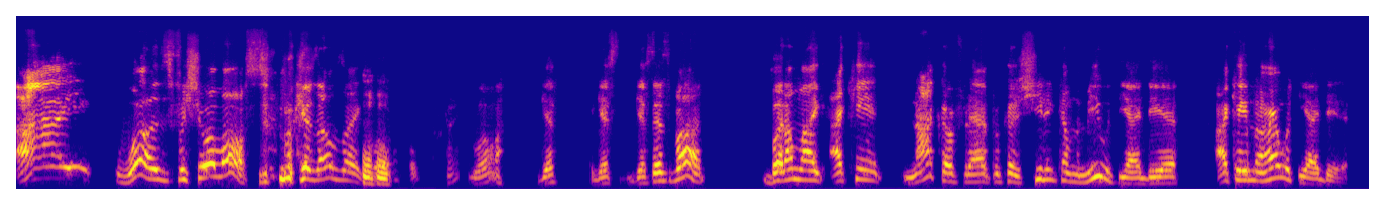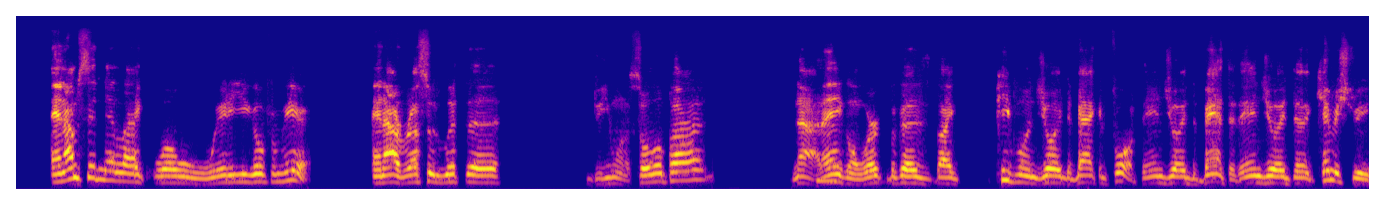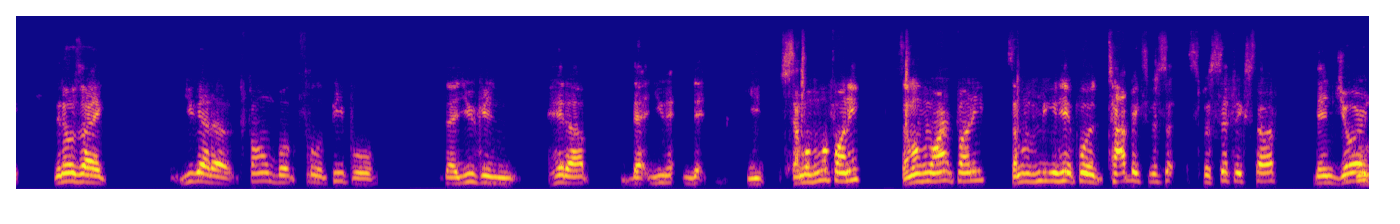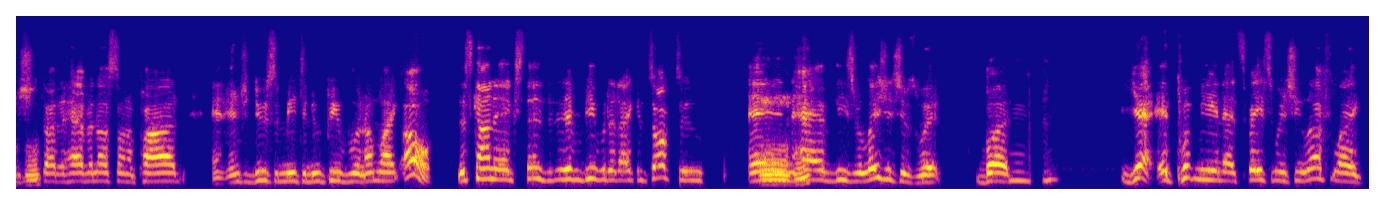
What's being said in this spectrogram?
I was for sure lost because I was like, mm-hmm. well, okay, well, guess I guess guess that's bad. But I'm like, I can't knock her for that because she didn't come to me with the idea. I came to her with the idea. And I'm sitting there like, well, where do you go from here? And I wrestled with the, do you want a solo pod? Nah, that ain't gonna work because like people enjoyed the back and forth. They enjoyed the banter. They enjoyed the chemistry. Then it was like, you got a phone book full of people that you can hit up that you that you some of them are funny, some of them aren't funny, some of them you can hit for topic speci- specific stuff. Then George Mhm. started having us on a pod and introducing me to new people, and I'm like, oh, this kind of extends to different people that I can talk to and Mhm. have these relationships with. But Mhm. yeah, it put me in that space when she left, like,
